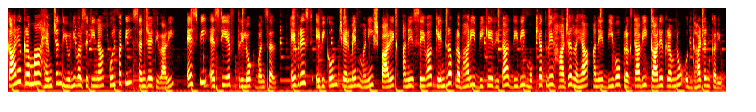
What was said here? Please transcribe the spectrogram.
કાર્યક્રમમાં હેમચંદ યુનિવર્સિટીના કુલપતિ Sanjay Tiwari SP STF Trilok Bansal Everest Avicom chairman Manish Parekh અને સેવા કેન્દ્ર પ્રભારી બીકે રીતા દીદી મુખ્યત્વે હાજર રહ્યા અને દીવો પ્રગટાવી કાર્યક્રમનું ઉદ્ઘાટન કર્યું.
